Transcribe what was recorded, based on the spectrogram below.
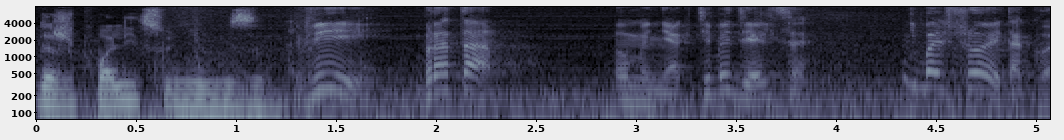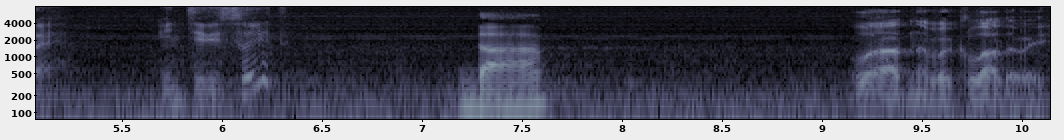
Даже полицию не вызовет. Ви, братан, у меня к тебе дельце. Небольшое такое. Интересует? Да. Ладно, выкладывай.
